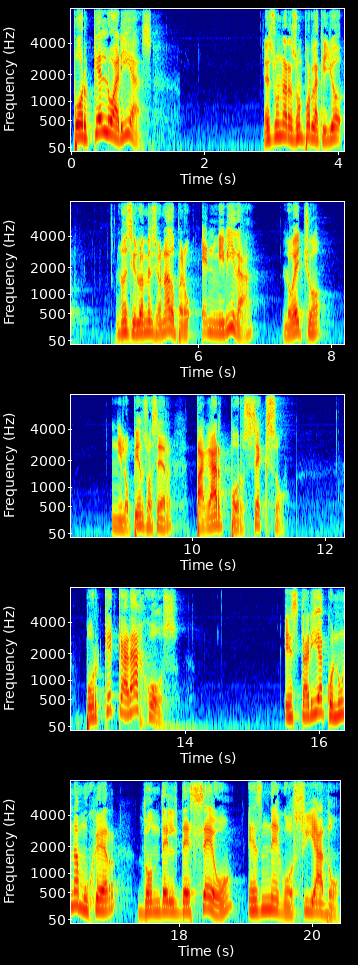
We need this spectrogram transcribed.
¿Por qué lo harías? Es una razón por la que yo, no sé si lo he mencionado, pero en mi vida lo he hecho, ni lo pienso hacer, pagar por sexo. ¿Por qué carajos estaría con una mujer donde el deseo es negociado?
